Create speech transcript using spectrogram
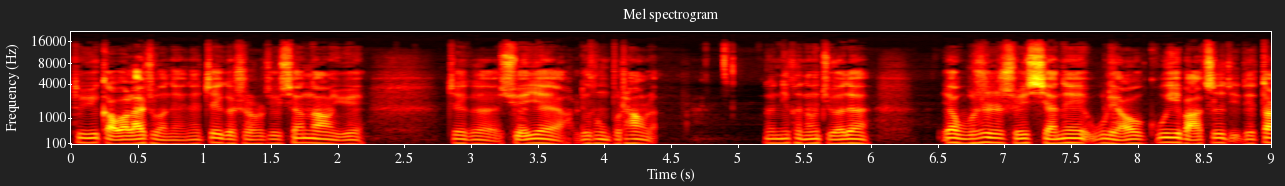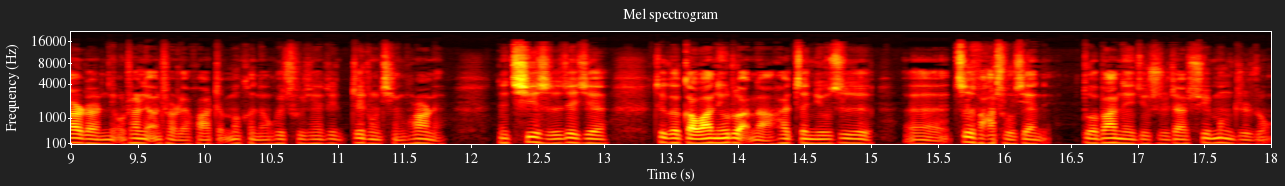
对于睾丸来说呢，那这个时候就相当于这个血液啊流通不畅了。那你可能觉得。要不是谁闲的无聊，故意把自己的蛋蛋扭上两圈的话，怎么可能会出现这这种情况呢？那其实这些这个睾丸扭转呢，还真就是呃自发出现的，多半呢就是在睡梦之中，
